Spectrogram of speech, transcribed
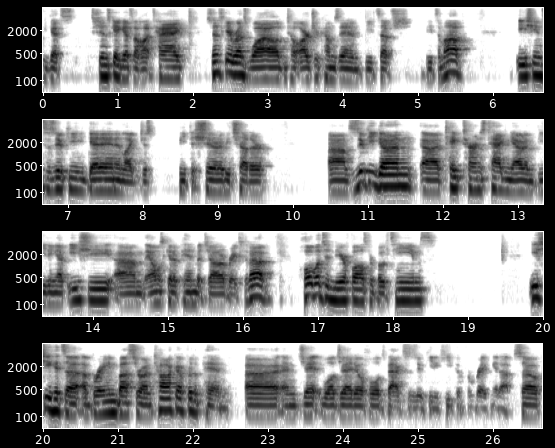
he gets Shinsuke gets a hot tag. Shinsuke runs wild until Archer comes in and beats up beats him up. Ishii and Suzuki get in and like just beat the shit out of each other. Um, Suzuki Gun uh, take turns tagging out and beating up Ishii. Um, they almost get a pin, but Jado breaks it up. Whole bunch of near falls for both teams. Ishii hits a, a brain buster on Taka for the pin, uh, and J- while Jado holds back Suzuki to keep him from breaking it up. So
